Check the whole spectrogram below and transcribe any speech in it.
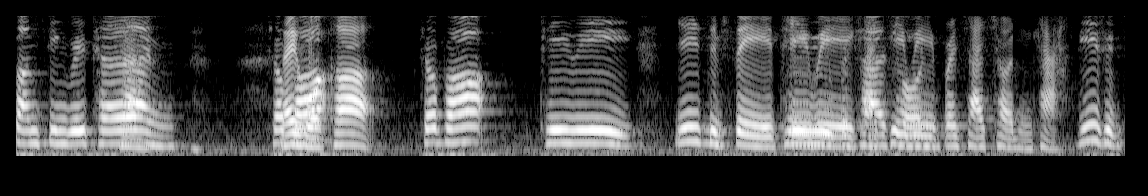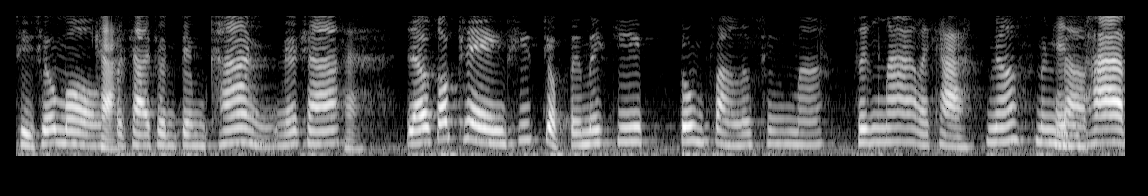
ความจริงรีเทิร์นเฉในหัวพาะข้อเฉพาะทีวี 24 ทีวีประค่ะชาชนทีวีประชาชนค่ะ 24 ชั่วโมงค่ะประชาชนเต็มขั้นนะคะค่ะ แล้วก็เพลงที่จบไปเมื่อกี้ตุ้มฟังแล้วซึ้งมาซึ่งมากเลยค่ะเนาะมันเห็นแบบภาพ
